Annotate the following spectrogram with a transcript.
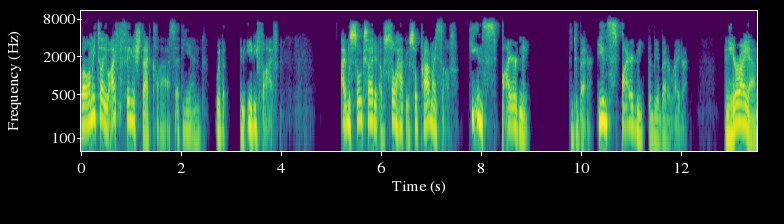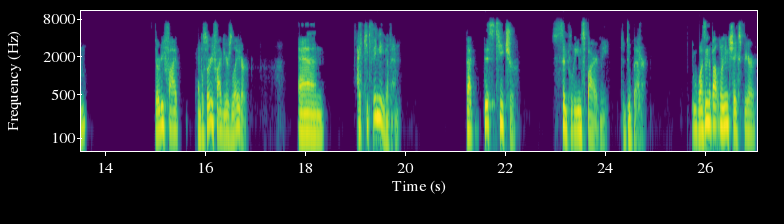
Well, let me tell you, I finished that class at the end with an 85. I was so excited. I was so happy. I was so proud of myself. He inspired me to do better. He inspired me to be a better writer. And here I am, 35, almost 35 years later. And I keep thinking of him. That this teacher simply inspired me to do better. It wasn't about learning Shakespeare.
